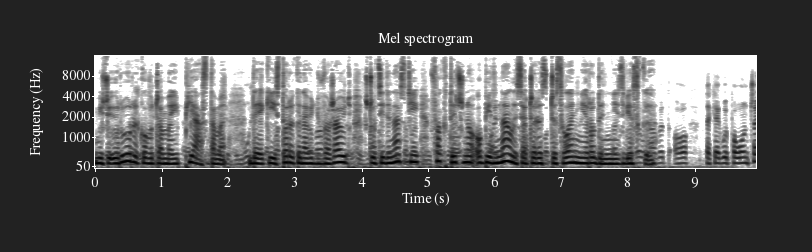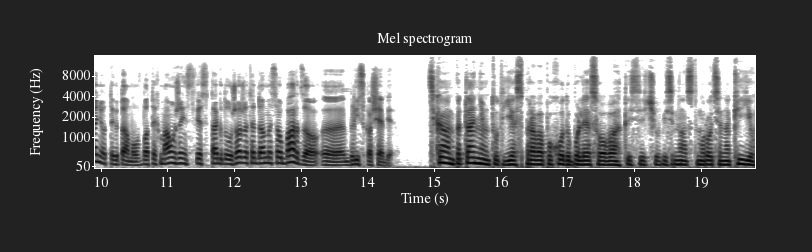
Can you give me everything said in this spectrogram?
між Рюриковичами і П'ястами. Деякі історики навіть вважають, що ці династії фактично об'єдналися через численні родинні зв'язки. Tak jakby połączeniu tych domów, bo tych małżeństw jest tak dużo, że te domy są bardzo y, blisko siebie. Цікавим питанням тут є справа походу Болєсова в 1018 році на Київ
